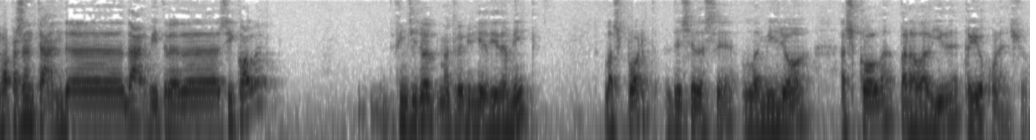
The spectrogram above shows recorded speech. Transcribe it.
representant, d'àrbitre, de, de psicòleg, fins i tot m'atreviria a dir d'amic, l'esport deixa de ser la millor escola per a la vida que jo coneixo.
